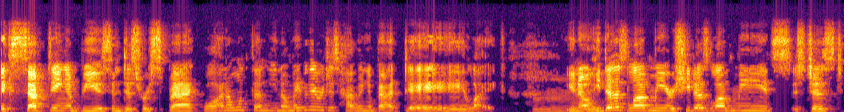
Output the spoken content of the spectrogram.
accepting abuse and disrespect. Well, I don't want them, you know, maybe they were just having a bad day. Like, you know, Mm, he does love me or she does love me. It's it's just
